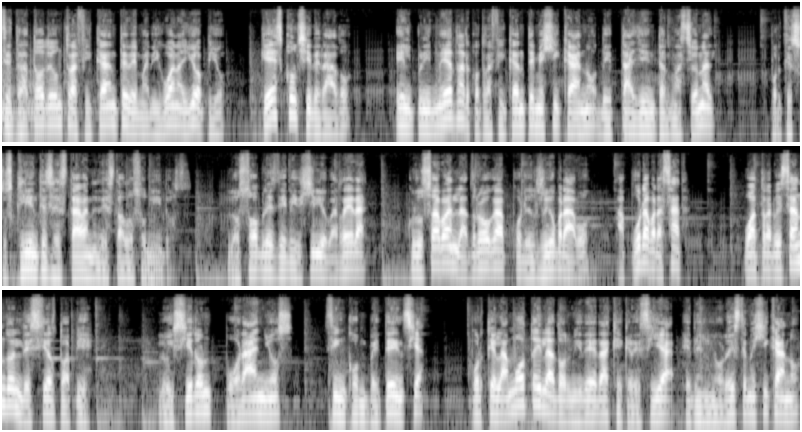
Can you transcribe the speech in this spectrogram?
Se trató de un traficante de marihuana y opio que es considerado el primer narcotraficante mexicano de talla internacional, porque sus clientes estaban en Estados Unidos. Los sobres de Virgilio Barrera cruzaban la droga por el río Bravo a pura brazada o atravesando el desierto a pie. Lo hicieron por años sin competencia porque la mota y la dormidera que crecía en el noreste mexicano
